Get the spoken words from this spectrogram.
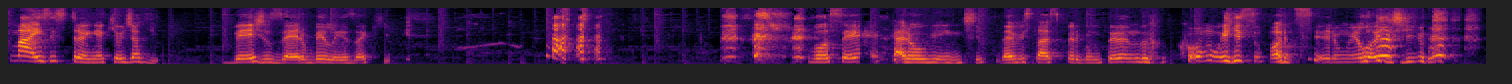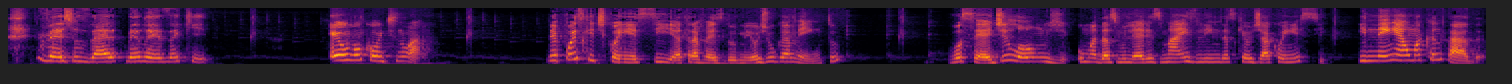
mais estranha que eu já vi. Vejo zero beleza aqui. Você, caro ouvinte, deve estar se perguntando como isso pode ser um elogio. Vejo zero, beleza aqui. Eu vou continuar. Depois que te conheci através do meu julgamento, você é de longe uma das mulheres mais lindas que eu já conheci. E nem é uma cantada.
